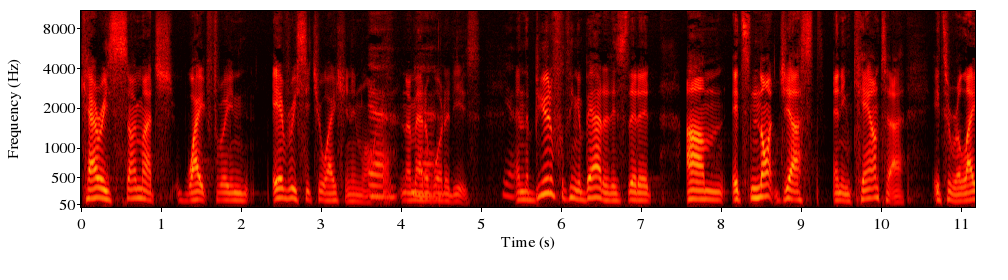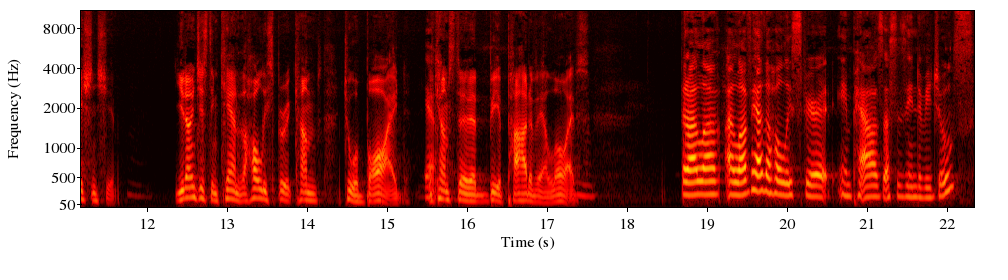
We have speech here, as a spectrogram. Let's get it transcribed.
carries so much weight for in every situation in life, Yeah, no matter yeah. what it is. Yeah. And the beautiful thing about it is that it um, it's not just an encounter, it's a relationship. You don't just encounter, the Holy Spirit comes to abide, Yeah. He comes to be a part of our lives. But I love, I love how the Holy Spirit empowers us as individuals.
